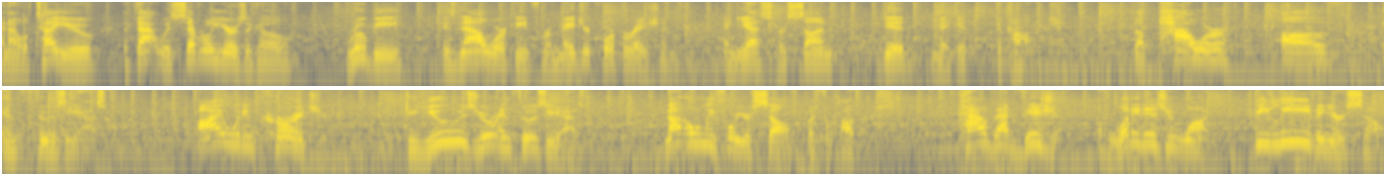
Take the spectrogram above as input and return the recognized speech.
and I will tell you that that was several years ago. Ruby is now working for a major corporation, and yes, her son did make it to college. The power of enthusiasm. I would encourage you to use your enthusiasm not only for yourself, but for others. Have that vision of what it is you want. Believe in yourself.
